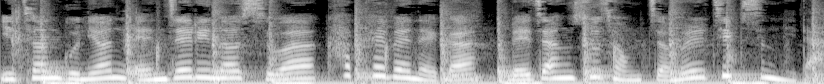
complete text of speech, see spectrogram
2009년 엔젤리너스와 카페베네가 매장수 정점을 찍습니다.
